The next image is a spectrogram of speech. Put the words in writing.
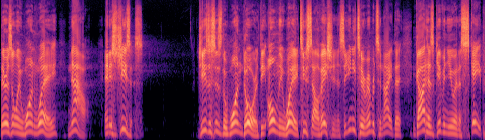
there is only one way now, and it's Jesus. Jesus is the one door, the only way to salvation. And so you need to remember tonight that God has given you an escape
